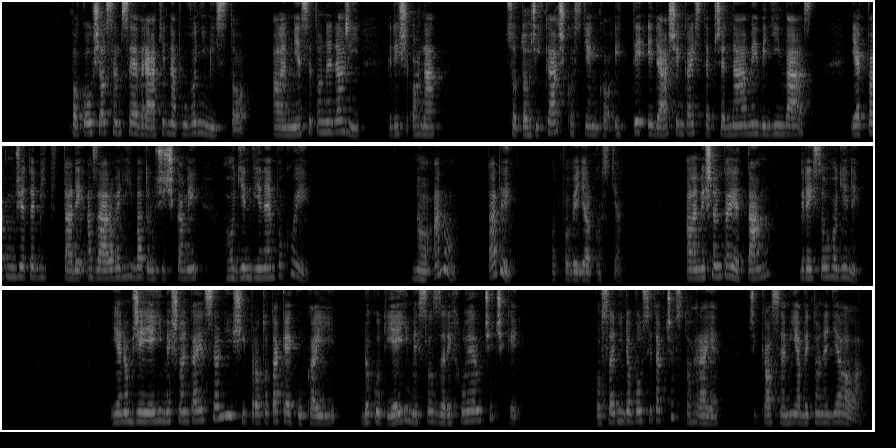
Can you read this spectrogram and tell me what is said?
Pokoušel jsem se vrátit na původní místo, ale mně se to nedaří, když ona... Co to říkáš, Kostěnko? I ty, i Dášenka jste před námi, vidím vás. Jak pak můžete být tady a zároveň hýbat ručičkami hodin v jiném pokoji? No ano, tady, odpověděl Kostě. Ale myšlenka je tam, kde jsou hodiny. Jenomže její myšlenka je silnější, proto také kukají, dokud její mysl zrychluje ručičky. Poslední dobou si tak často hraje. Říkal jsem jí, aby to nedělala.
